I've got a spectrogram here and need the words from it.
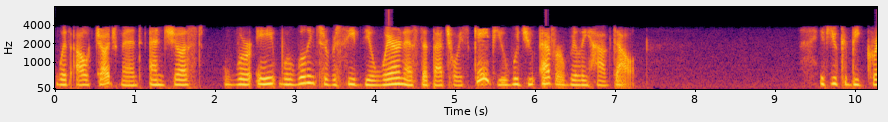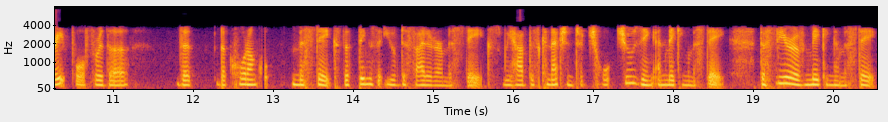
without judgment and just were, a, were willing to receive the awareness that that choice gave you, would you ever really have doubt? If you could be grateful for the, the, the quote unquote mistakes, the things that you've decided are mistakes. We have this connection to cho- choosing and making a mistake. The fear of making a mistake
